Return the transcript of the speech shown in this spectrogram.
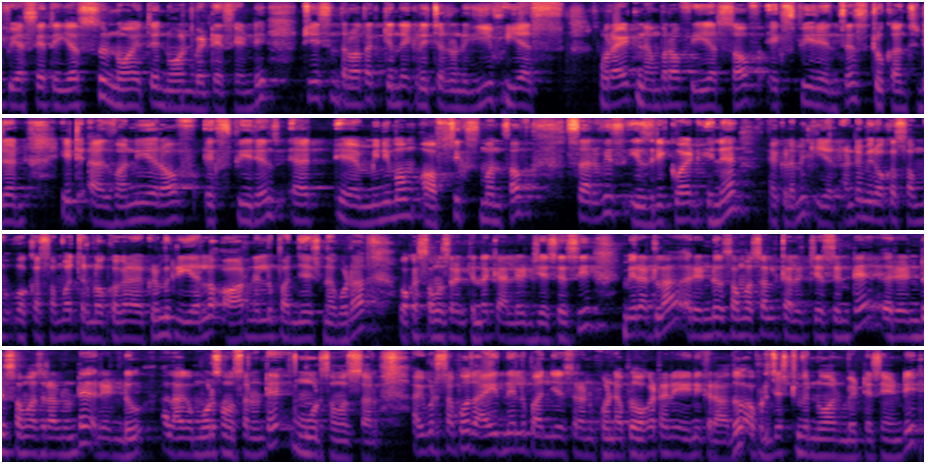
ఇఫ్ ఎస్ అయితే ఎస్ నో అయితే నో అని పెట్టేసేయండి. చేసిన తర్వాత కింద ఇక్కడ ఇచ్చారు if yes write number of years of experiences to consider it as one year of experience at a minimum of six months of service is required in a academic year అంటే మీరు ఒక సం ఒక సంవత్సరంలో ఒక అకాడమిక్ ఇయర్లో ఆరు నెలలు పనిచేసినా కూడా ఒక సంవత్సరం కింద క్యాలిక్యులేట్ చేసేసి మీరు అట్లా రెండు సంవత్సరాలు క్యాలిక్యులేట్ చేసి ఉంటే రెండు సంవత్సరాలు ఉంటే రెండు అలాగే మూడు సంవత్సరాలు ఉంటే మూడు సంవత్సరాలు. ఇప్పుడు సపోజ్ ఐదు నెలలు పనిచేస్తారు అనుకోండి అప్పుడు ఒకటనే ఎనికి రాదు. అప్పుడు జస్ట్ మీరు నో అని పెట్టేసేయండి.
